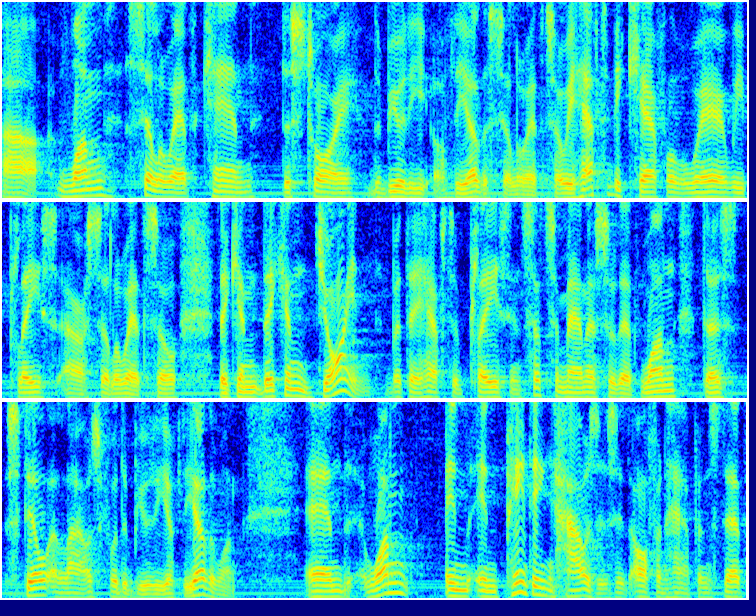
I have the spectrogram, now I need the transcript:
uh, one silhouette can destroy the beauty of the other silhouette. So we have to be careful where we place our silhouettes. So they can, they can join, but they have to place in such a manner so that one does still allows for the beauty of the other one. And one in, in painting houses, it often happens that,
